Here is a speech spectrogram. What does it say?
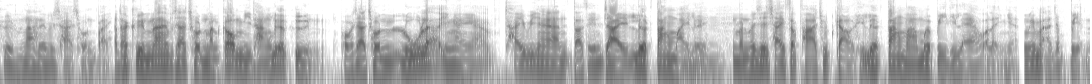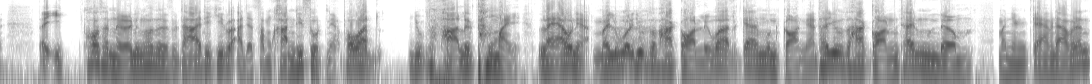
คืนอำนาจให้ประชาชนไปแต่ถ้าคืนอำนาจให้ประชาชนมันก็มีทางเลือกอื่นพอประชาชนรู้แล้วยังไงอะใช้วิจารณตัดสินใจเลือกตั้งใหม่เลย มันไม่ใช่ใช้สภาชุดเก่าที่เลือกตั้งมาเมื่อปีที่แล้วอะไรเงี้ยตรงนี้มันอาจจะเปลี่ยนแต่อีกข้อเสนอหนึ่งข้อเสนอสุดท้ายที่คิดว่าอาจจะสำคัญที่สุดเนี่ยเพราะว่ายุบสภาเลือกตั้งใหม่ แล้วเนี่ยไม่รู้ว่ายุบสภาก่อนหรือว่าแก้รัฐมนูลก่อนเนี่ยถ้ายุบสภาก่อนมันใช้รัฐมนูลเดิม มันยังแก้ไม่ได้เพราะฉะนั้น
